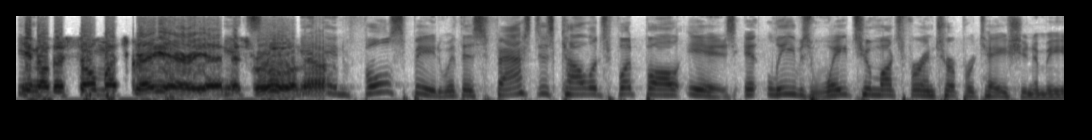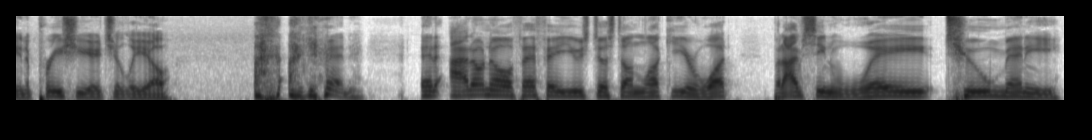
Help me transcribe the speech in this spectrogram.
You know, there's so much gray area in this rule now. In full speed, with as fast as college football is, it leaves way too much for interpretation to me. And appreciate you, Leo. Again, and I don't know if FAU's just unlucky or what, but I've seen way too many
